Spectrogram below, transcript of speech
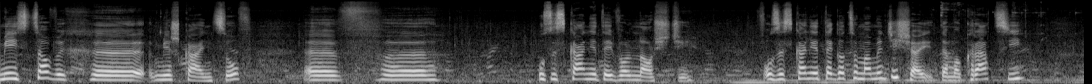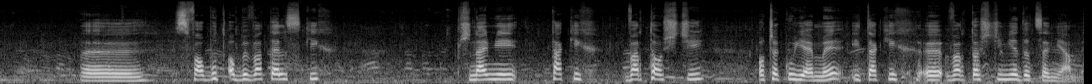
miejscowych e, mieszkańców e, w e, uzyskanie tej wolności, w uzyskanie tego, co mamy dzisiaj demokracji, swobód obywatelskich. Przynajmniej takich wartości oczekujemy i takich wartości nie doceniamy.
